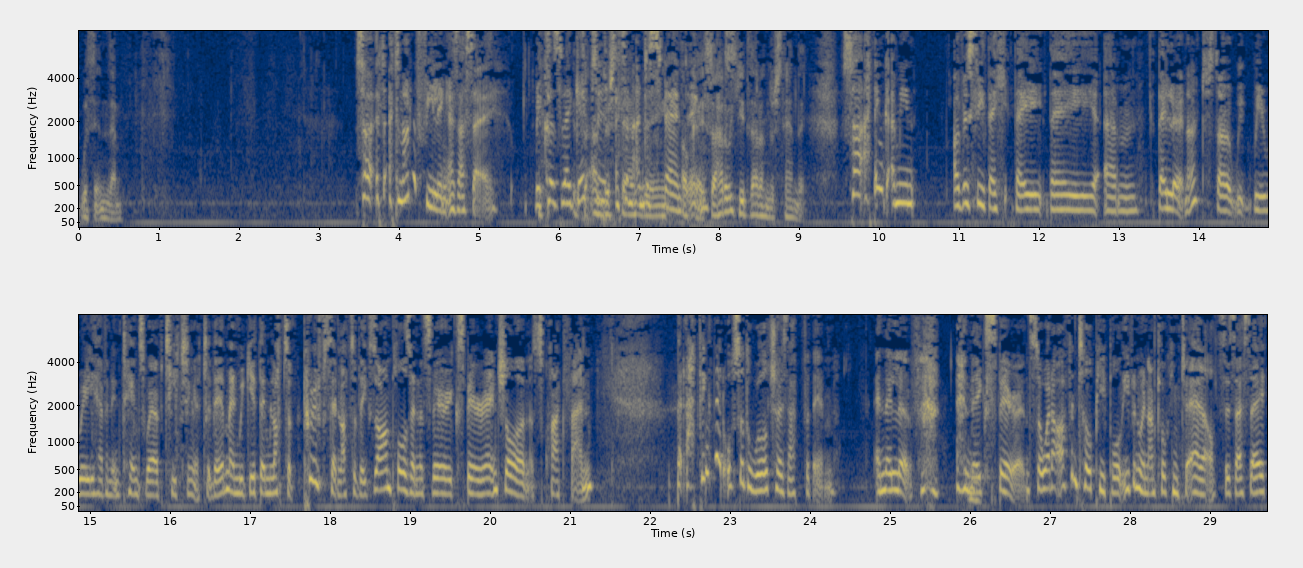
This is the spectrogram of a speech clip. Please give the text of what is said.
within them? So it's, it's not a feeling, as I say, because they get to, it's an understanding. Okay. So how do we keep that understanding? So I think, I mean, obviously they, they, they, um, they learn it. So we, we really have an intense way of teaching it to them and we give them lots of proofs and lots of examples and it's very experiential and it's quite fun. But I think that also the world shows up for them and they live and they experience. So what I often tell people, even when I'm talking to adults, is I say,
